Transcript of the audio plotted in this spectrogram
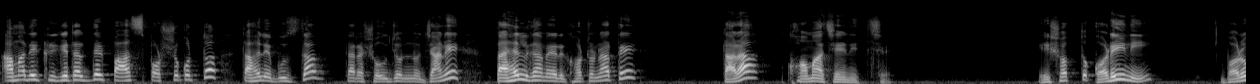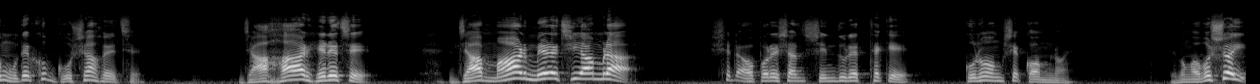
আমাদের ক্রিকেটারদের পা স্পর্শ করত, তাহলে বুঝতাম তারা সৌজন্য জানে পাহেলগামের ঘটনাতে তারা ক্ষমা চেয়ে নিচ্ছে। এসব তো করেইনি বরং ওদের খুব গোসা হয়েছে। যা হার হেরেছে যা মার মেরেছি আমরা, সেটা অপারেশন সিন্দুরের থেকে কোনো অংশে কম নয়। এবং অবশ্যই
